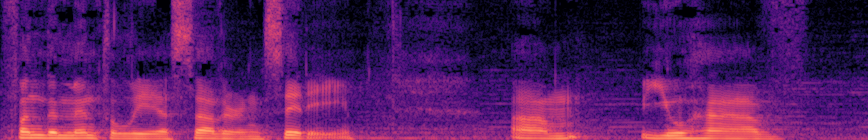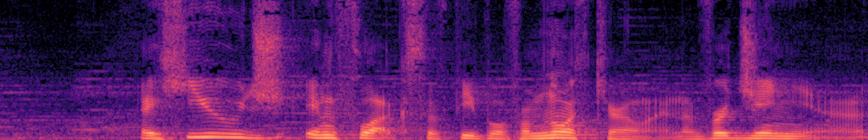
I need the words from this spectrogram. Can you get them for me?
fundamentally a southern city. Um, you have a huge influx of people from North Carolina, Virginia,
